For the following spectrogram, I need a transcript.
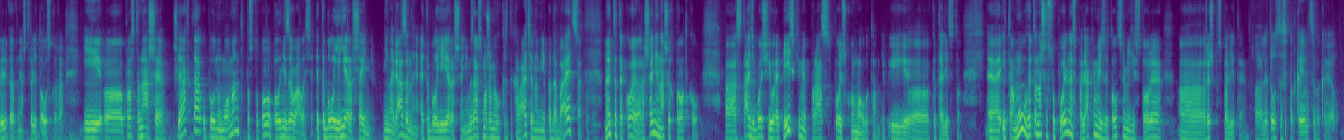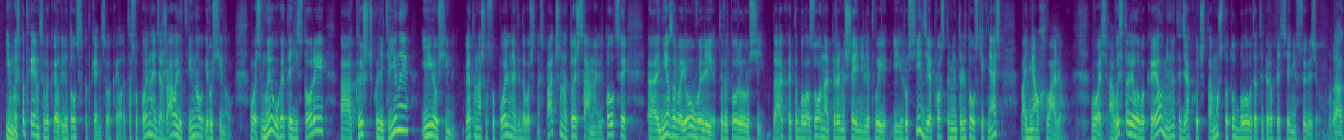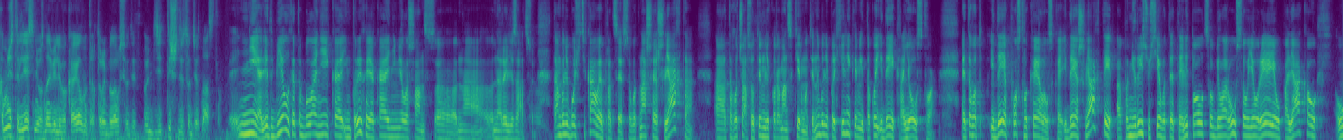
вялікае княства літоўскага і э, просто наша шляхта у пэўны момант паступова паланізавалася это было яе рашэнне не навязанае это было яе рашэнне мы зараз можем яго крытыкаваць яно мне падабаецца но это такое рашэнне наших продкаў э, стаць больш еўрапейскімі праз польскую мову там і, і э, каталіцтва э, і таму гэта наша супольная з палякамі з літоўцамі гісторыя э, рэч паспалітая. Літоўцы спадкаемцы ВКЛ. і мы спадкаемцы ВКЛ і літоўцы спадкаемцы ВКЛ. Это супольная дзяржава літвінаў і русінаў. Вось мы ў гэтай гісторыі крышачку літвіны і русіны. Гэта наша супольная відавочная спадчына тое ж самае літоўцы э, не заваёўвалі тэрыторыю Русі так? Гэта была зона перамяшэння літвы і Русі дзе просто менталітоўскі князь падняў хвалю Вось а выстраліла ВКЛ менавіта дзякуючы таму што тут было вот это пераплеценне сувязяў камуністы ледзь не ўзнавілі ВКЛ на тэрыторыі Беларусі ў две- ў дзе- 1919. Не, Літбел гэта была нейкая інтрыга, якая не мела шанс э, на, на рэалізацыю. Там былі больш цікавыя працэсы. Вот наша шляхта таго часу, у тым ліку раман Скірмут, яны былі прыхільнікамі такой ідэі краёўства. Это вот ідэя поствКлаўская, ідэя шляхты памірыць усе вот это літоўцаў, беларусаў, яўрэяў, палякаў, у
